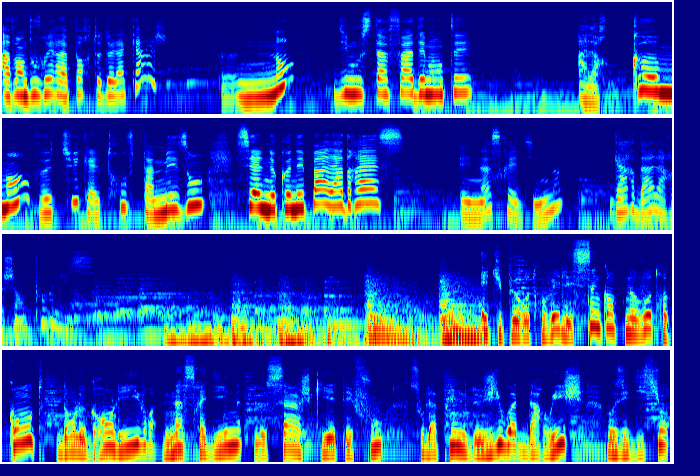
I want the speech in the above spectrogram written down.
avant d'ouvrir la porte de la cage? Euh, Non, dit Mustapha démonté. Alors comment veux-tu qu'elle trouve ta maison si elle ne connaît pas l'adresse? Et Nasreddin garda l'argent pour lui. Et tu peux retrouver les 59 autres contes dans le grand livre Nasreddin, le sage qui était fou, sous la plume de Jiwad Darwish aux éditions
